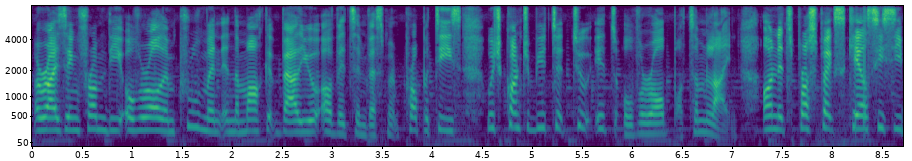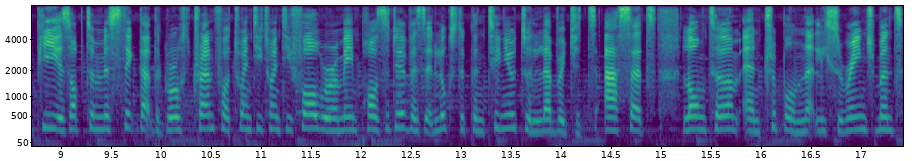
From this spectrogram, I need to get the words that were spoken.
arising from the overall improvement in the market value of its investment properties, which contributed to its overall bottom line. On its prospects, KLCCP is optimistic that the growth trend for 2024 will remain positive as it looks to continue to leverage its assets, long term and triple net lease arrangements,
